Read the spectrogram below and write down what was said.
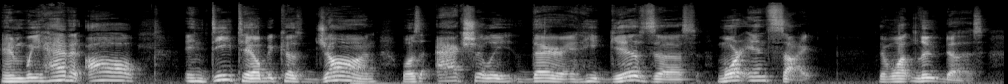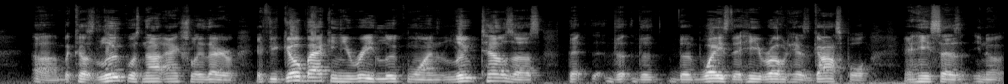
And we have it all in detail because John was actually there and he gives us more insight than what Luke does uh, because Luke was not actually there. If you go back and you read Luke 1, Luke tells us that the, the, the ways that he wrote his gospel, and he says, you know,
